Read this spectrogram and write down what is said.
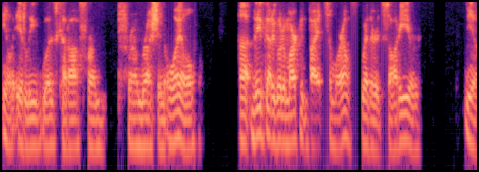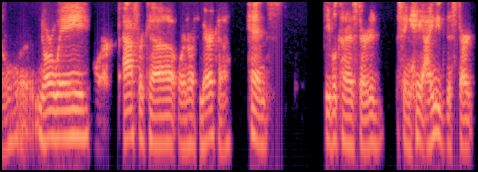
you know italy was cut off from from russian oil uh, they've got to go to market and buy it somewhere else whether it's saudi or you know or norway or africa or north america. Hence people kind of started saying hey i need to start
